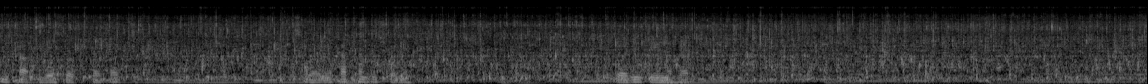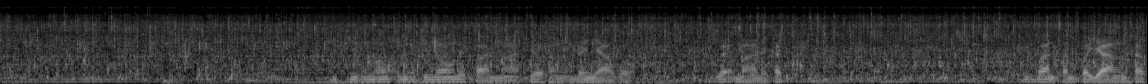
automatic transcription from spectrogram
นี่ค รับอุโบสถเขาก็สวยนะครับท่านผู้ชมสวยจริงๆนะครับพี่น้องๆผมพี่น้องได้ผ่านมาเที่ยวทางได้ยาวก็แวะมานะครับที่บ้านสันปะยางนะครับ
